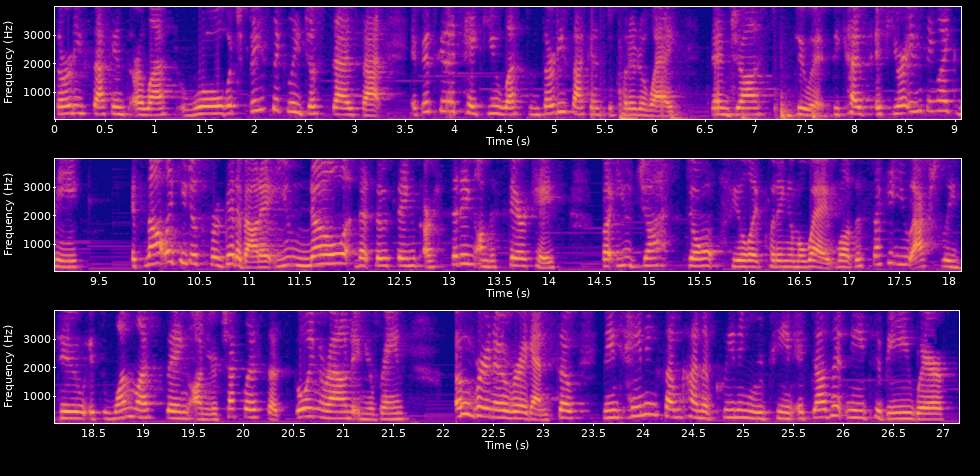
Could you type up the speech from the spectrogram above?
30 seconds or less rule, which basically just says that if it's gonna take you less than 30 seconds to put it away, then just do it. Because if you're anything like me, it's not like you just forget about it. You know that those things are sitting on the staircase but you just don't feel like putting them away. Well, the second you actually do, it's one less thing on your checklist that's going around in your brain over and over again. So maintaining some kind of cleaning routine, it doesn't need to be where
